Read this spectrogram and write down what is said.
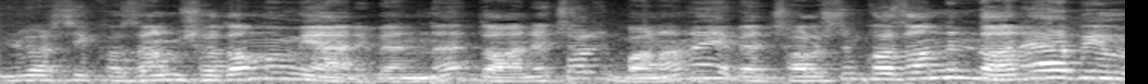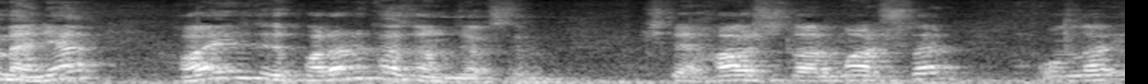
üniversiteyi kazanmış adamım yani ben ne daha ne çalış bana ne ben çalıştım kazandım daha ne yapayım ben ya hayır dedi paranı kazanacaksın işte harçlar marşlar onları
